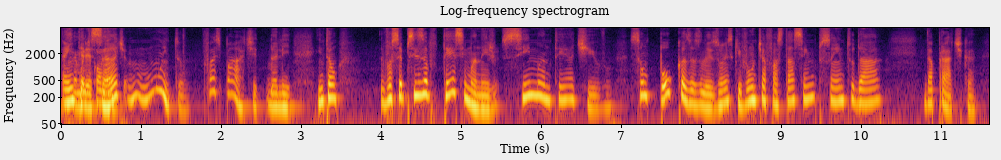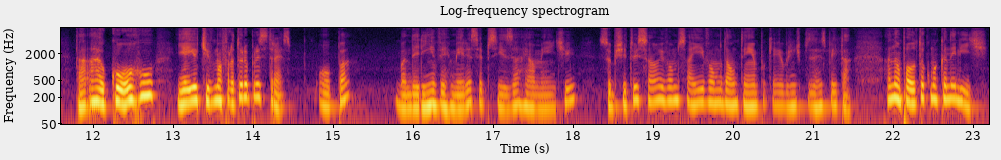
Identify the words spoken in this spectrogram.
é interessante. É muito, muito, faz parte dali. Então, você precisa ter esse manejo, se manter ativo. São poucas as lesões que vão te afastar 100% da, da prática. Tá? Ah, eu corro e aí eu tive uma fratura por estresse. Opa, bandeirinha vermelha, você precisa realmente substituição e vamos sair, vamos dar um tempo que aí a gente precisa respeitar. Ah, não, Paulo, eu tô com uma canelite.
